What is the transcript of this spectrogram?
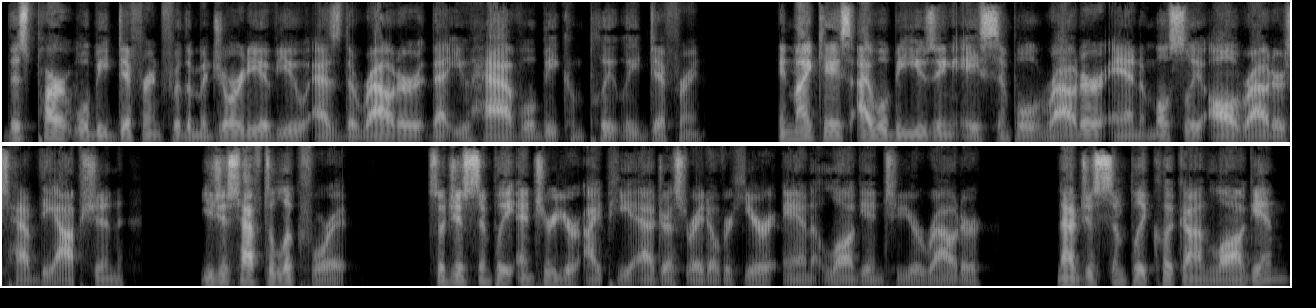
This part will be different for the majority of you as the router that you have will be completely different. In my case, I will be using a simple router and mostly all routers have the option. You just have to look for it. So just simply enter your IP address right over here and log into your router. Now just simply click on login.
